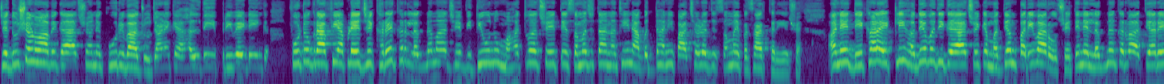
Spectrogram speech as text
જે દૂષણો આવી ગયા છે અને કુરિવાજો, જાણે કે હલ્દી પ્રી ફોટોગ્રાફી, આપણે જે ખરેખર લગ્નમાં જે વિધિઓનું મહત્વ છે તે સમજતા નથી ને આ બધાની પાછળ જ સમય પસાર કરીએ છીએ. અને દેખાડા એટલી હદે વધી ગયા છે કે મધ્યમ પરિવારો છે તેને લગ્ન કરવા અત્યારે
